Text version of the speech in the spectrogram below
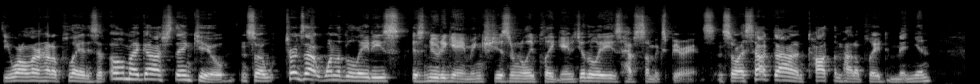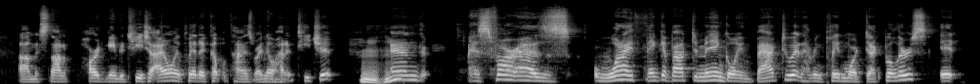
do you want to learn how to play?" And they said, "Oh my gosh, thank you." And so turns out one of the ladies is new to gaming; she doesn't really play games. The other ladies have some experience, and so I sat down and taught them how to play Dominion. Um, it's not a hard game to teach. I only played it a couple times, but I know how to teach it. Mhm. And as far as what I think about Dominion, going back to it, having played more deck builders, it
